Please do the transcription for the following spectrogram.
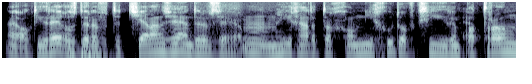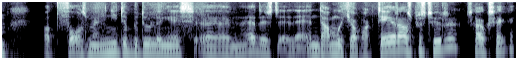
nou, ook die regels durven te challengen en durven te zeggen, mm, hier gaat het toch gewoon niet goed. Of ik zie hier een patroon wat volgens mij niet de bedoeling is. Uh, hè, dus, en daar moet je op acteren als bestuurder, zou ik zeggen.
